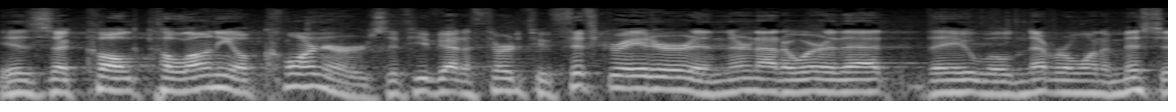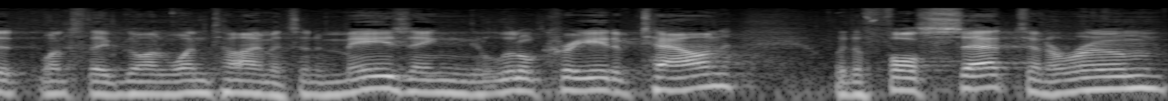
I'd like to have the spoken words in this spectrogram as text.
is uh, called Colonial Corners. If you've got a third through fifth grader and they're not aware of that, they will never want to miss it once they've gone one time. It's an amazing little creative town with a full set and a room,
